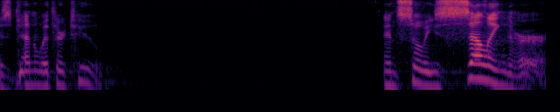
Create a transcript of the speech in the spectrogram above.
Is done with her too. And so he's selling her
